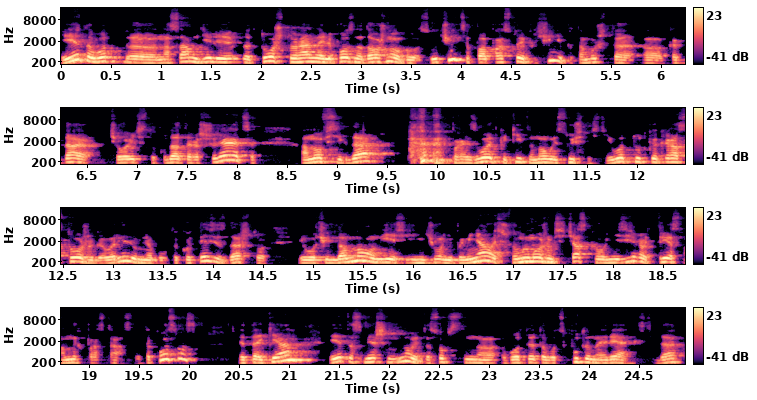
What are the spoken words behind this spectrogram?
И это вот на самом деле то, что рано или поздно должно было случиться по простой причине, потому что когда человечество куда-то расширяется, оно всегда производит какие-то новые сущности. И вот тут как раз тоже говорили, у меня был такой тезис, да, что и очень давно он есть, и ничего не поменялось, что мы можем сейчас колонизировать три основных пространства. Это космос, это океан, и это смешан, ну, это, собственно, вот эта вот спутанная реальность, да.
